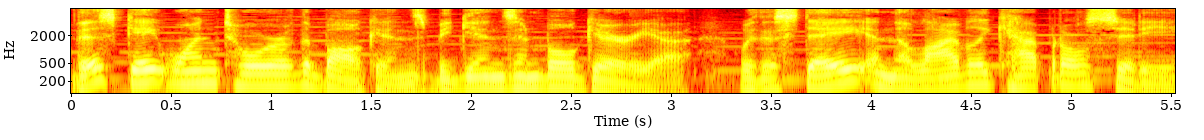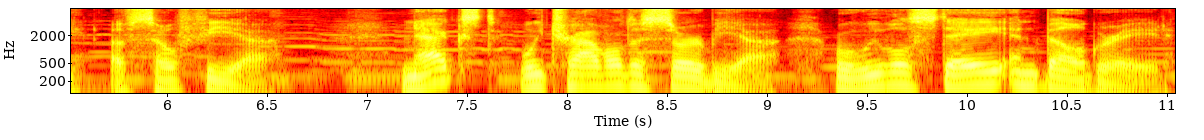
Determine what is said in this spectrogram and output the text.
This Gate 1 tour of the Balkans begins in Bulgaria with a stay in the lively capital city of Sofia. Next, we travel to Serbia, where we will stay in Belgrade,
